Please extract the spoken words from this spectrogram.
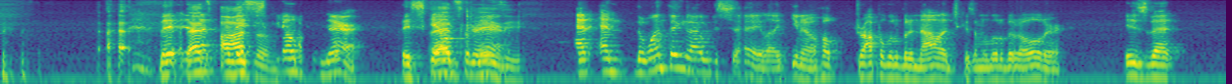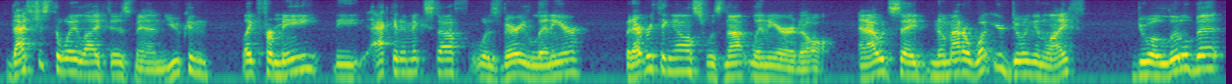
They, That's that- awesome. They scaled from there. They scaled That's from there. And and the one thing that I would just say, like you know, help drop a little bit of knowledge because I'm a little bit older, is that that's just the way life is, man. You can like for me, the academic stuff was very linear, but everything else was not linear at all. And I would say, no matter what you're doing in life, do a little bit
